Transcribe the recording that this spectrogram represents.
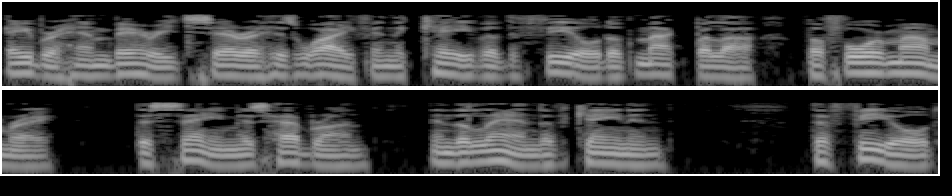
Abraham buried Sarah his wife in the cave of the field of Machpelah before Mamre, the same as Hebron, in the land of Canaan. The field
